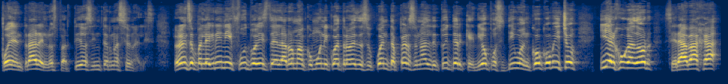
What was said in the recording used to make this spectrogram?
puede entrar en los partidos internacionales. Lorenzo Pellegrini, futbolista de la Roma, comunicó a través de su cuenta personal de Twitter que dio positivo en Coco Bicho y el jugador será baja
